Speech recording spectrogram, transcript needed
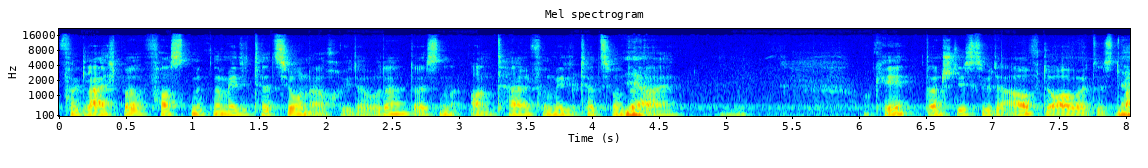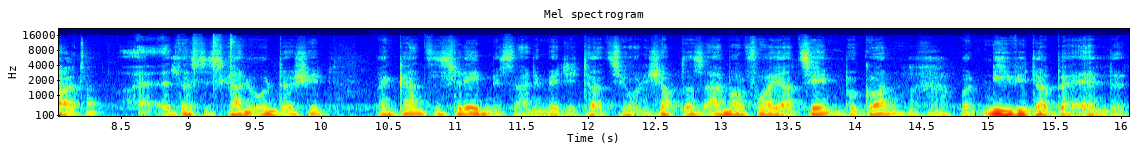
vergleichbar fast mit einer Meditation auch wieder, oder? Da ist ein Anteil von Meditation dabei. Ja. Mhm. Okay, dann stehst du wieder auf, du arbeitest Nein, weiter. Äh, das ist kein Unterschied. Mein ganzes Leben ist eine Meditation. Ich habe das einmal vor Jahrzehnten begonnen mhm. und nie wieder beendet.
